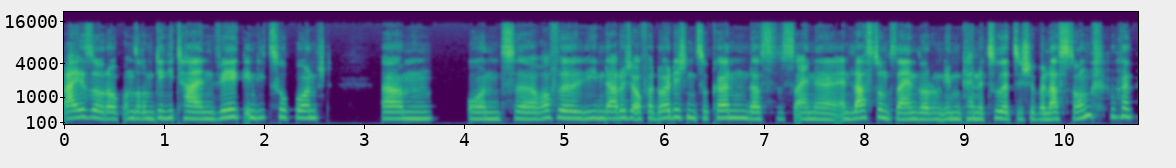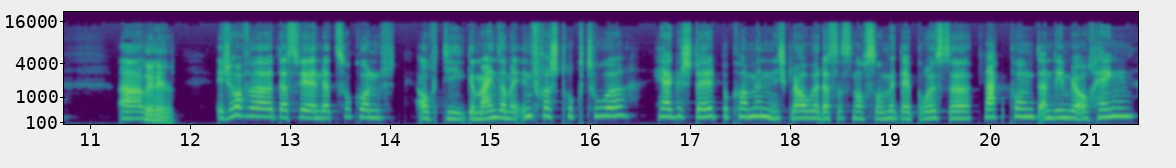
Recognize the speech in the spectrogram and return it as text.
Reise oder auf unserem digitalen Weg in die Zukunft. Ähm, und äh, hoffe, Ihnen dadurch auch verdeutlichen zu können, dass es eine Entlastung sein soll und eben keine zusätzliche Belastung. ähm, ich hoffe, dass wir in der Zukunft auch die gemeinsame Infrastruktur hergestellt bekommen. Ich glaube, das ist noch so mit der größte Knackpunkt, an dem wir auch hängen,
